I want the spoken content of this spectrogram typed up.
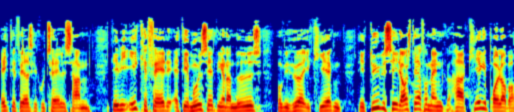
ægtefæller skal kunne tale sammen. Det vi ikke kan fatte, at det er modsætninger, der mødes, må vi høre i kirken. Det er dybest set også derfor, man har kirkebryllupper.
